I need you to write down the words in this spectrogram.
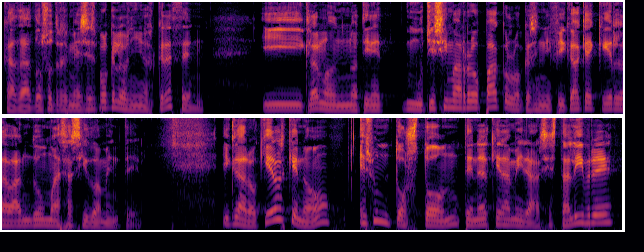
cada dos o tres meses porque los niños crecen. Y claro, no, no, tiene muchísima ropa, con lo que significa que hay que ir lavando más asiduamente. Y claro, quieras que no, es un tostón tener que ir a mirar si está libre,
